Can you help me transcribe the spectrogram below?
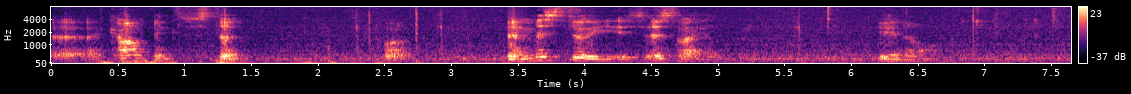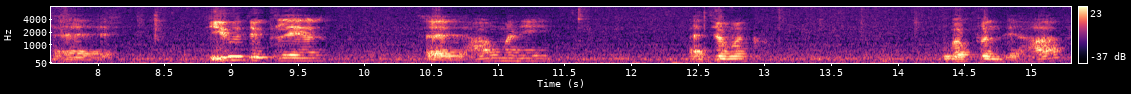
uh, accounting system for the mystery is Israel. You know, uh, you declare uh, how many atomic weapon they have,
